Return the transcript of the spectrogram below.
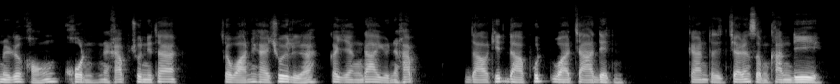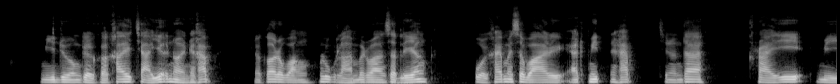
ในเรื่องของคนนะครับช่วงนี้ถ้าจะหวานให้ใครช่วยเหลือก็ยังได้อยู่นะครับ ดาวอาทิตย์ดาวพุธวาจาเด่น การตัดสินใจเรื่องสำคัญดี มีดวงเกี่ยวกับค่าใช้จ่ายเยอะหน่อยนะครับ แล้วก็ระวังลูกหลานบริวารสัตว์เลี้ยง ป่วยไข้ไม่สบายหรือแอดมิดนะครับฉะนั้นถ้าใครที่มี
